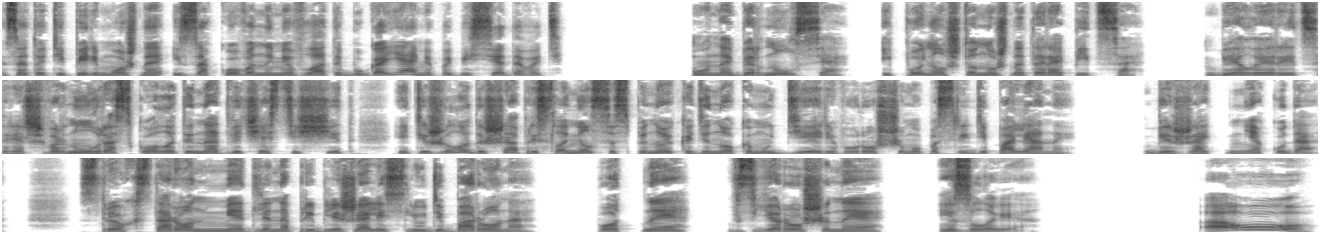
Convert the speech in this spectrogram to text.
Зато теперь можно и закованными в латы бугаями побеседовать. Он обернулся и понял, что нужно торопиться. Белый рыцарь отшвырнул расколотый на две части щит и, тяжело дыша, прислонился спиной к одинокому дереву, росшему посреди поляны. Бежать некуда. С трех сторон медленно приближались люди барона. Потные, взъерошенные и злые. «Ау,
